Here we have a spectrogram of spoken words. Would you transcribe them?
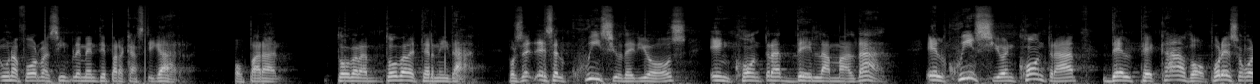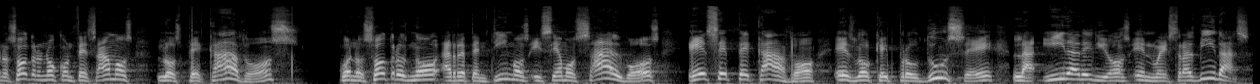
una forma simplemente para castigar o para toda la, toda la eternidad. Pues es el juicio de Dios en contra de la maldad. El juicio en contra del pecado. Por eso cuando nosotros no confesamos los pecados, cuando nosotros no arrepentimos y seamos salvos, ese pecado es lo que produce la ira de Dios en nuestras vidas.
